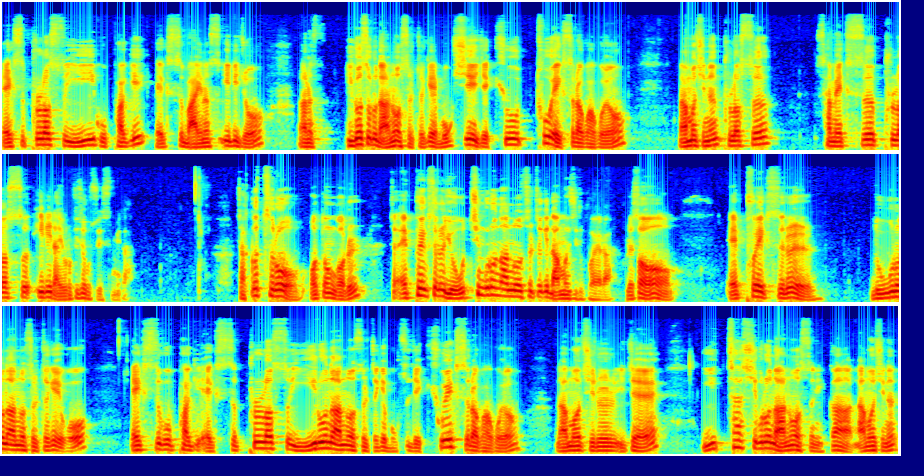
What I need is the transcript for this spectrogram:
x 플러스 2 곱하기 x 마이너스 1이죠. 나는 이것으로 나누었을 적에 몫이 이제 q2x라고 하고요. 나머지는 플러스 3x 플러스 1이다. 이렇게 적을 수 있습니다. 자, 끝으로 어떤 거를 자, fx를 요 친구로 나누었을 적에 나머지를 구해라. 그래서 fx를 누구로 나누었을 적에 요거 x 곱하기 x 플러스 2로 나누었을 적에 몫을 이제 qx라고 하고요. 나머지를 이제 2차식으로 나누었으니까 나머지는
